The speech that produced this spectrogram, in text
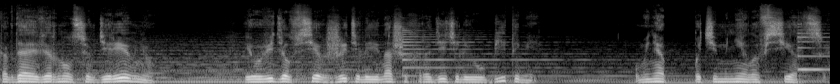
Когда я вернулся в деревню и увидел всех жителей и наших родителей убитыми, у меня потемнело в сердце.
